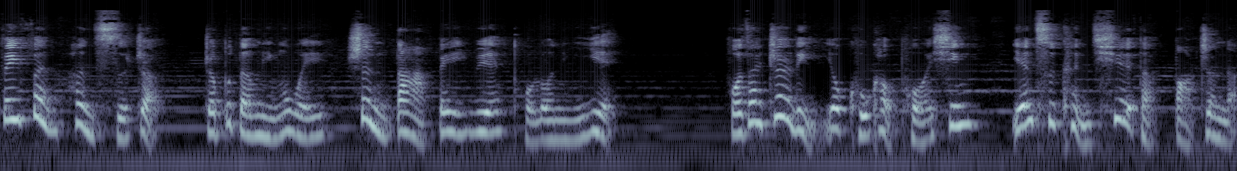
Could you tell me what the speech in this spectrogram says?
非愤恨死者，则不得名为盛大悲约陀罗尼也。佛在这里又苦口婆心、言辞恳切地保证了，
